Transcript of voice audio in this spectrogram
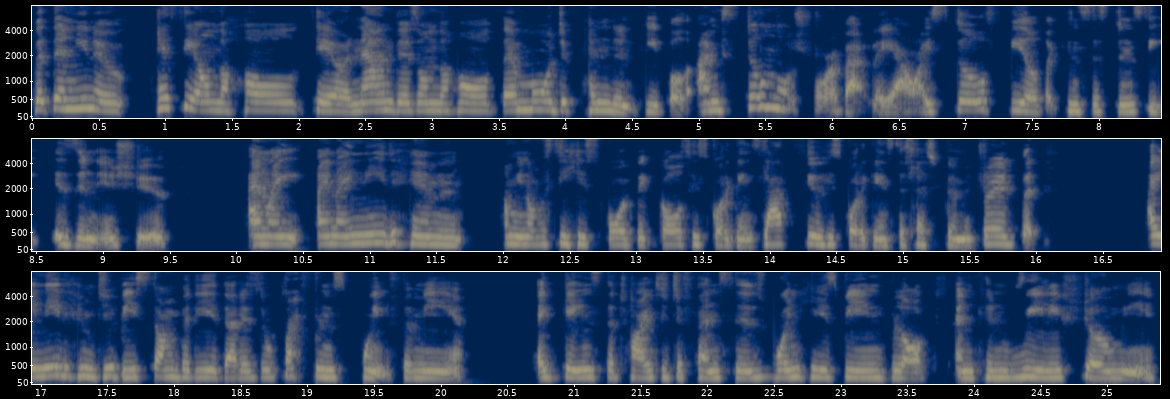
But then, you know, Kessie on the whole, Theo Hernandez on the whole, they're more dependent people. I'm still not sure about Leao. I still feel that consistency is an issue. And I and I need him. I mean, obviously he scored big goals. He scored against Lazio, he scored against Atletico Madrid, but I need him to be somebody that is a reference point for me against the tighter defenses when he's being blocked and can really show me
